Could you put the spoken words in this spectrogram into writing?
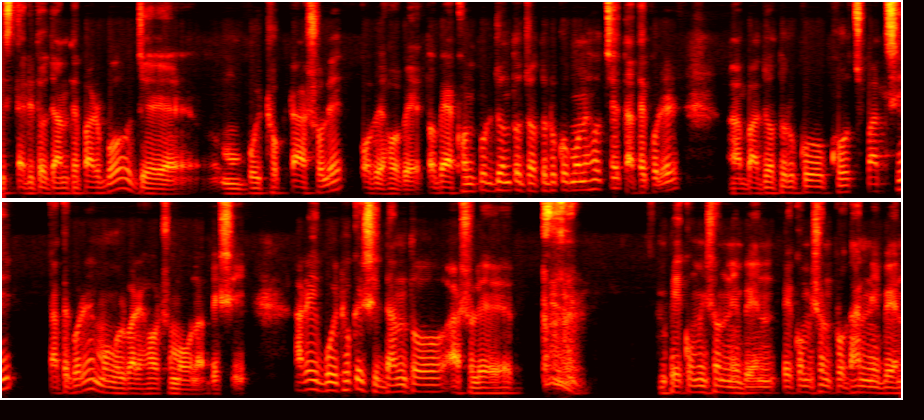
বিস্তারিত জানতে পারব যে বৈঠকটা আসলে কবে হবে। তবে এখন পর্যন্ত যতটুকু মনে হচ্ছে তাতে করে বা যতটুকু খোঁজ পাচ্ছি তাতে করে মঙ্গলবারে হওয়ার সম্ভাবনা বেশি। আর এই বৈঠকের সিদ্ধান্ত আসলে পে কমিশন নেবেন, পে কমিশন প্রধান নেবেন।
